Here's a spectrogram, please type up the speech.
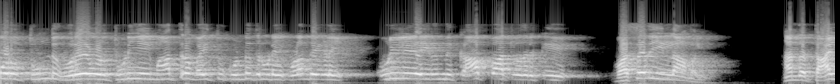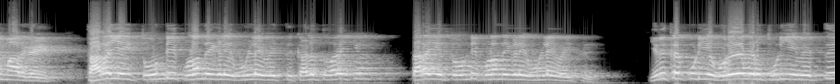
ஒரு துண்டு ஒரே ஒரு துணியை மாத்திரம் வைத்துக் கொண்டு தன்னுடைய குழந்தைகளை குளிரிலே இருந்து காப்பாற்றுவதற்கு வசதி இல்லாமல் அந்த தாய்மார்கள் தரையை தோண்டி குழந்தைகளை உள்ளே வைத்து கழுத்து வரைக்கும் தரையை தோண்டி குழந்தைகளை உள்ளே வைத்து. இருக்கக்கூடிய ஒரே ஒரு துணியை வைத்து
